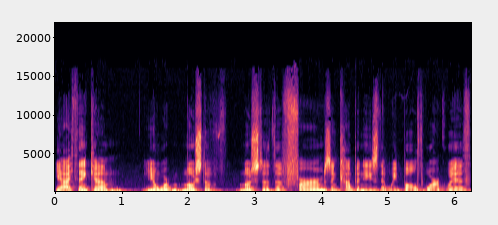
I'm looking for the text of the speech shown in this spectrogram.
Yeah, I think um, you know most of most of the firms and companies that we both work with,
